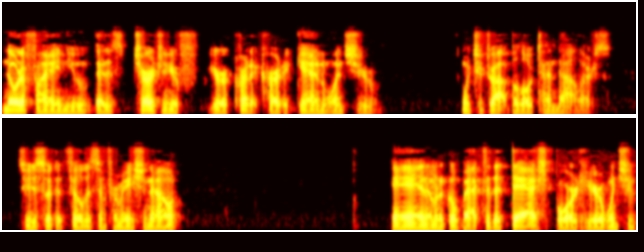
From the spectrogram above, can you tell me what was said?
notifying you that it's charging your your credit card again once you once you drop below ten dollars. So you just have to fill this information out. And I'm going to go back to the dashboard here. Once you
